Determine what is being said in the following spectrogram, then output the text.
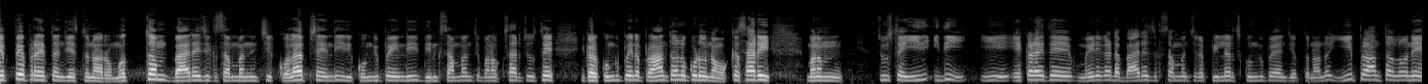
చెప్పే ప్రయత్నం చేస్తున్నారు. మొత్తం బ్యారేజీకి సంబంధించి కొలాప్స్ అయింది ఇది కుంగిపోయింది. దీనికి సంబంధించి మనం ఒకసారి చూస్తే ఇక్కడ కుంగిపోయిన ప్రాంతంలో కూడా ఉన్నాం. ఒక్కసారి మనం చూస్తే ఇది ఇది ఈ ఎక్కడైతే మేడిగడ్డ బ్యారేజ్కి సంబంధించిన పిల్లర్స్ కుంగిపోయాయని చెప్తున్నానో ఈ ప్రాంతంలోనే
